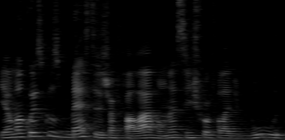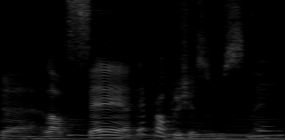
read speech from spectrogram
E é uma coisa que os mestres já falavam, né? Se a gente for falar de Buda, Lao Tse, até próprio Jesus, né? Sim.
